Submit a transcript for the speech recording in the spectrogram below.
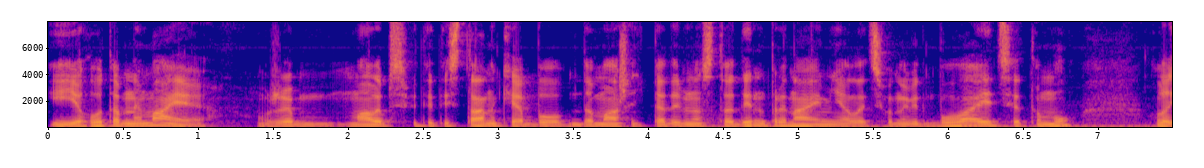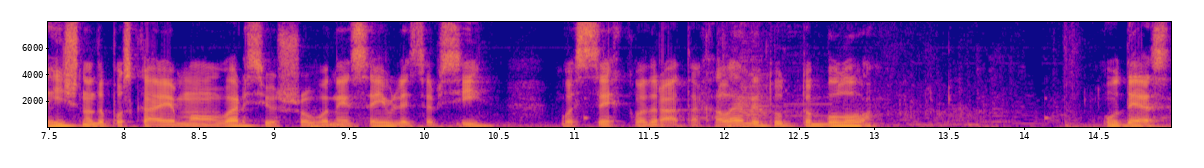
і його там немає. Вже мали б світитись танки або дамажить К-91, принаймні, але цього не відбувається. Тому логічно допускаємо версію, що вони сейвляться всі в ось цих квадратах. Але не тут то було. УДЕС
